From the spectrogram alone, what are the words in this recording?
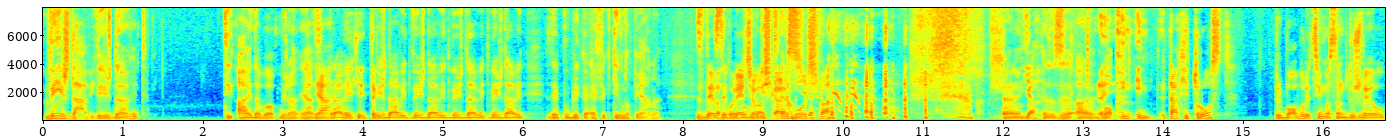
Veš, David. veš, David? Ti, ajda, Bob, Milan, ja, Ja, pravi, nekaj tak- veš, David, veš, David, veš, David, veš, David, zdaj je publika efektivno pijana. Zdaj lahko pa rečemo, govoriš, kar hočeš. Uh, ja, z, uh, Bob, In, in ta hitrost, pri Bobu recimo, sem doživel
